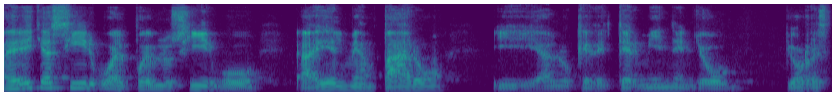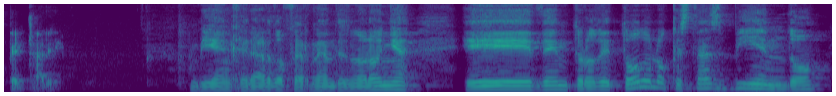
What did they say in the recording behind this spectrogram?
ella sirvo, al pueblo sirvo, a él me amparo y a lo que determinen yo, yo respetaré. Bien, Gerardo Fernández Noroña, eh, dentro de todo lo que estás viendo,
